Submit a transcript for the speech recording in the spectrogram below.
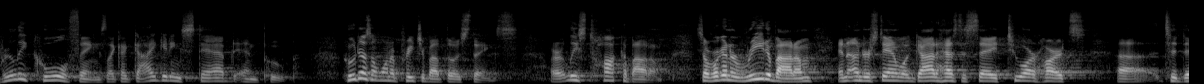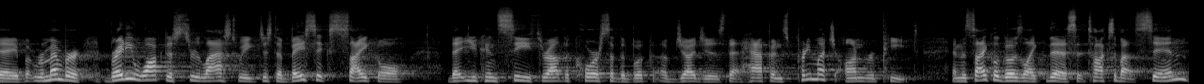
really cool things, like a guy getting stabbed and poop. Who doesn't want to preach about those things, or at least talk about them? So we're going to read about them and understand what God has to say to our hearts uh, today. But remember, Brady walked us through last week just a basic cycle that you can see throughout the course of the book of Judges that happens pretty much on repeat. And the cycle goes like this it talks about sin,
